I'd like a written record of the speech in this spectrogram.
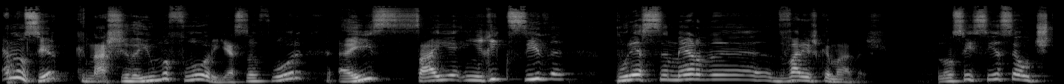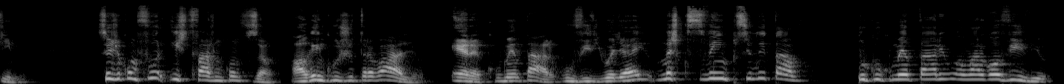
A não ser que nasça daí uma flor e essa flor aí saia enriquecida por essa merda de várias camadas. Não sei se esse é o destino. Seja como for, isto faz-me confusão. Alguém cujo trabalho era comentar o vídeo alheio, mas que se vê impossibilitado porque o comentário alarga o vídeo.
